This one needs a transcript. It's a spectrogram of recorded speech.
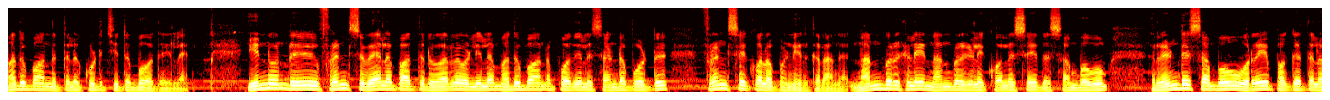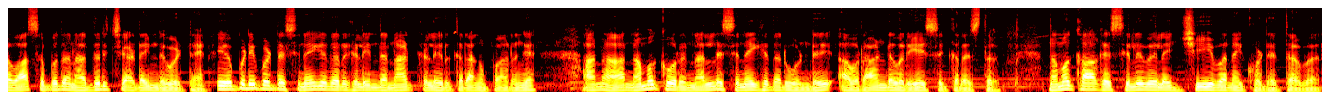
மதுபானத்தில் குடிச்சிட்ட போதையில். இன்னொன்று ஃப்ரெண்ட்ஸ் வேலை பார்த்துட்டு வர்ற வழியில் மதுபான போதையில் சண்டை போட்டு ஃப்ரெண்ட்ஸே கொலை பண்ணியிருக்கிறாங்க. நண்பர்களே நண்பர்களை கொலை செய்த சம்பவம் ரெண்டு சம்பவம் ஒரே பக்கத்தில் வாசப்போது நான் அதிர்ச்சி அடைந்து விட்டேன். எப்படிப்பட்ட சிநேகிதர்கள் இந்த நாட்கள் இருக்கிறாங்க பாருங்கள் ஆனால் நமக்கு ஒரு நல்ல சிநேகிதர் உண்டு அவர் ஆண்டவர் இயேசு கிறிஸ்து. நமக்காக சிலுவிலை ஜீவனை கொடுத்தவர்.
